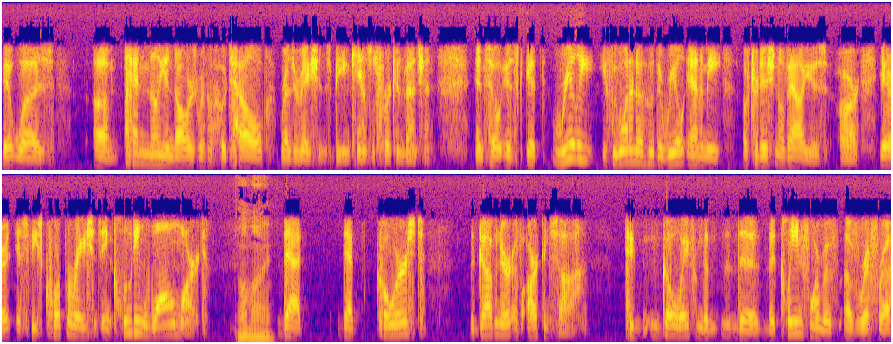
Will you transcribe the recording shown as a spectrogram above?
It was um, $10 million worth of hotel reservations being canceled for a convention. And so it's it really, if we want to know who the real enemy of traditional values are, it's these corporations, including Walmart. Oh my! That that coerced the governor of Arkansas to go away from the the the clean form of of RFRA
